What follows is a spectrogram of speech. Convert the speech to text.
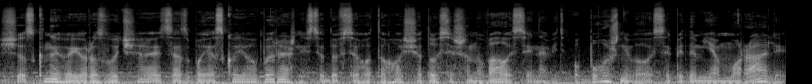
що з книгою розлучаються з боязкою обережністю до всього того, що досі шанувалося і навіть обожнювалося під ім'ям моралі,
